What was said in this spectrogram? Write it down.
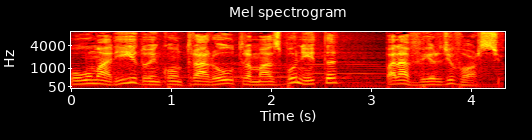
ou o marido encontrar outra mais bonita para haver divórcio.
